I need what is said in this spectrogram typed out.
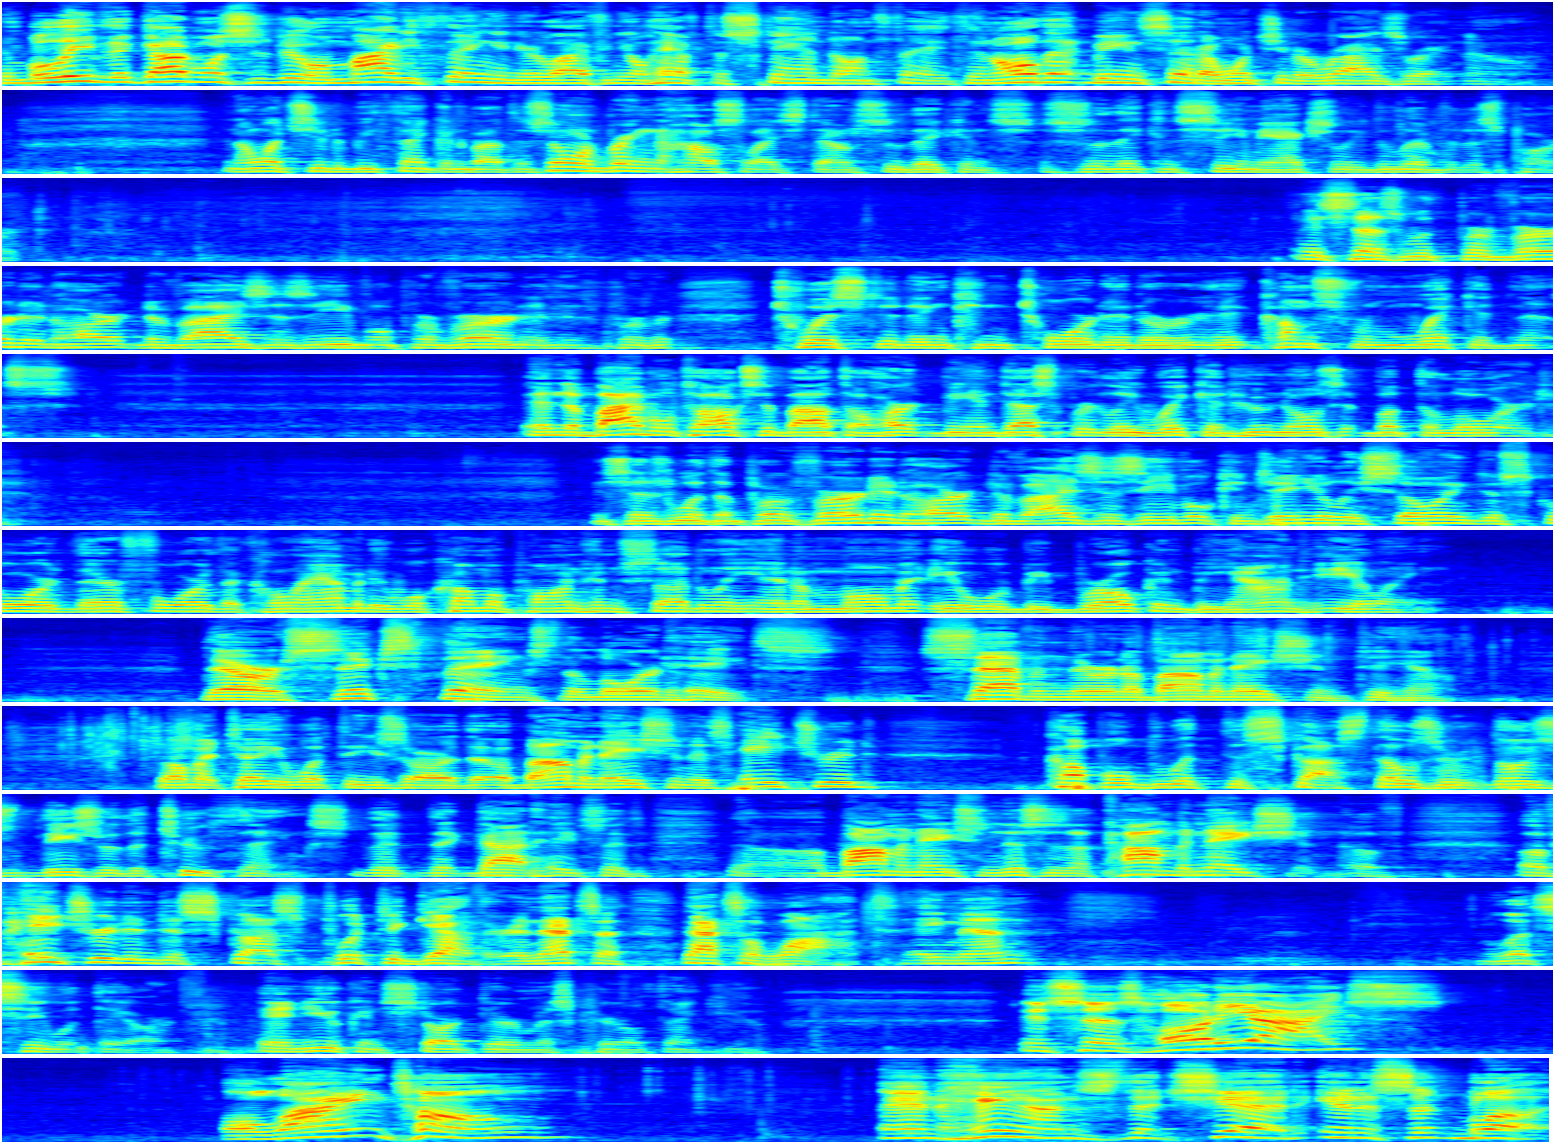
And believe that God wants to do a mighty thing in your life, and you'll have to stand on faith. And all that being said, I want you to rise right now. And I want you to be thinking about this. I want to bring the house lights down so they can so they can see me actually deliver this part. It says, with perverted heart devises evil, perverted, per- twisted and contorted, or it comes from wickedness. And the Bible talks about the heart being desperately wicked. Who knows it but the Lord? It says, With a perverted heart devises evil, continually sowing discord. Therefore, the calamity will come upon him suddenly. In a moment, he will be broken beyond healing. There are six things the Lord hates. Seven, they're an abomination to him. So I'm going to tell you what these are. The abomination is hatred coupled with disgust. Those are those. These are the two things that, that God hates. The uh, abomination. This is a combination of of hatred and disgust put together. And that's a, that's a lot. Amen? Let's see what they are. And you can start there, Miss Carol. Thank you. It says, haughty eyes, a lying tongue, and hands that shed innocent blood.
